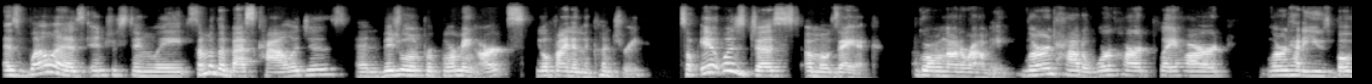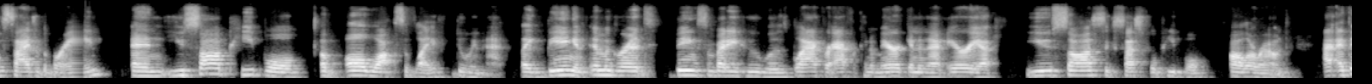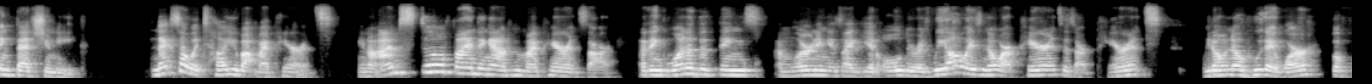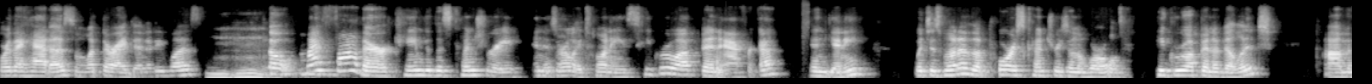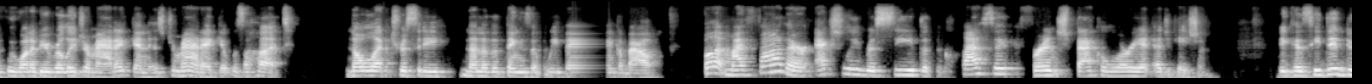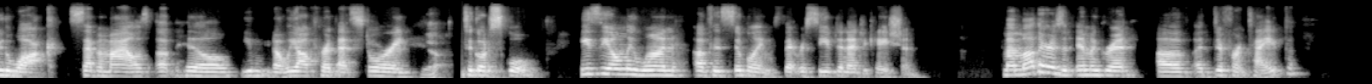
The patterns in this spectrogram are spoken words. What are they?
as well as, interestingly, some of the best colleges and visual and performing arts you'll find in the country. So it was just a mosaic growing on around me. Learned how to work hard, play hard, learned how to use both sides of the brain. And you saw people of all walks of life doing that, like being an immigrant, being somebody who was Black or African American in that area you saw successful people all around. I, I think that's unique. Next, I would tell you about my parents. You know, I'm still finding out who my parents are. I think one of the things I'm learning as I get older is we always know our parents as our parents. We don't know who they were before they had us and what their identity was. Mm-hmm. So, my father came to this country in his early 20s. He grew up in Africa, in Guinea, which is one of the poorest countries in the world. He grew up in a village um, if we want to be really dramatic, and is dramatic, it was a hut, no electricity, none of the things that we think about. But my father actually received a classic French baccalaureate education because he did do the walk seven miles uphill. You, you know, we all heard that story yep. to go to school. He's the only one of his siblings that received an education. My mother is an immigrant of a different type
